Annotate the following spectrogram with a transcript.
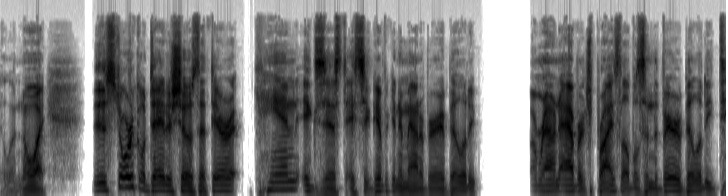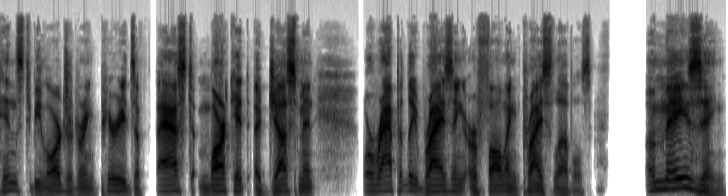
Illinois. The historical data shows that there can exist a significant amount of variability around average price levels, and the variability tends to be larger during periods of fast market adjustment or rapidly rising or falling price levels. Amazing.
